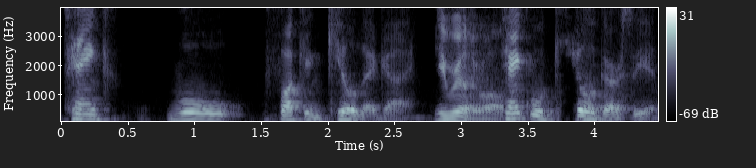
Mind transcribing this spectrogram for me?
Tank will fucking kill that guy. He really will. Tank will kill Garcia.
